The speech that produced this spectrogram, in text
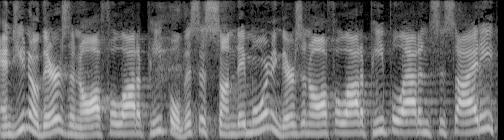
And you know, there's an awful lot of people. This is Sunday morning. There's an awful lot of people out in society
